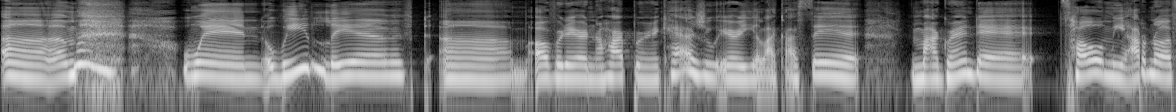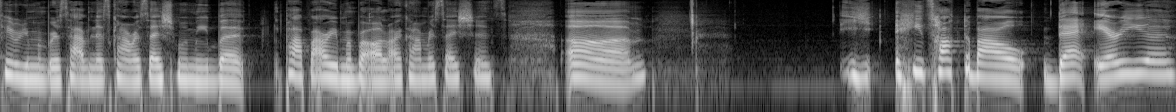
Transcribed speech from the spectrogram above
um, when we lived um, over there in the Harper and Cadieux area, like I said, my granddad told me, I don't know if he remembers having this conversation with me, but Papa, I remember all our conversations. Um, he talked about that area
